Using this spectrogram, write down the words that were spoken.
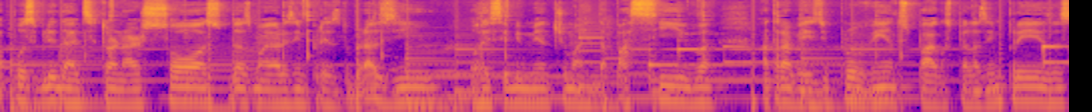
a possibilidade de se tornar sócio das maiores empresas do Brasil, o recebimento de uma renda passiva através de proventos pagos pelas empresas.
